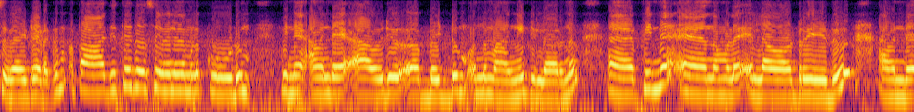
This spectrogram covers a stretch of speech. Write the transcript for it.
സുഖമായിട്ട് കിടക്കും. അപ്പോൾ ആദ്യത്തെ ദിവസം ഇവന് നമ്മൾ കൂടും. പിന്നെ അവന്റെ ആ ഒരു ബെഡും ഒന്നും വാങ്ങിയിട്ടില്ലായിരുന്നു. പിന്നെ നമ്മൾ എല്ലാം ഓർഡർ ചെയ്തു. അവന്റെ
